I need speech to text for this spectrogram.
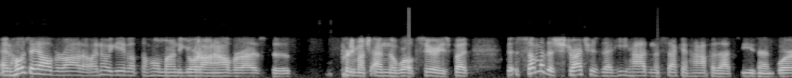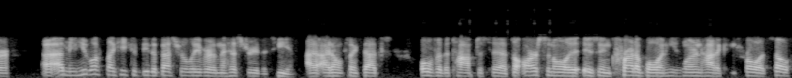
And Jose Alvarado, I know he gave up the home run to Yordan Alvarez to pretty much end the World Series, but some of the stretches that he had in the second half of that season were, uh, I mean, he looked like he could be the best reliever in the history of the team. I, I don't think that's over the top to say it. The arsenal is incredible, and he's learned how to control it. So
